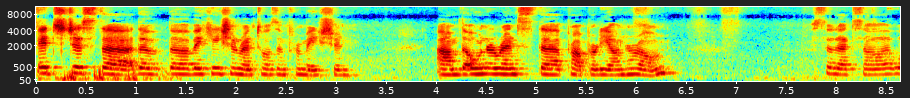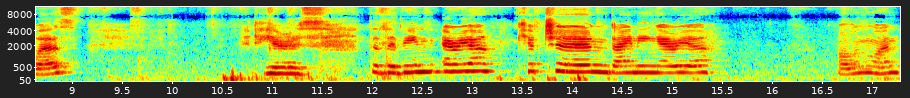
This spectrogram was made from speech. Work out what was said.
It's just the, the, the vacation rentals information. Um, the owner rents the property on her own. So that's all it was. And here is the living area, kitchen, dining area, all in one.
